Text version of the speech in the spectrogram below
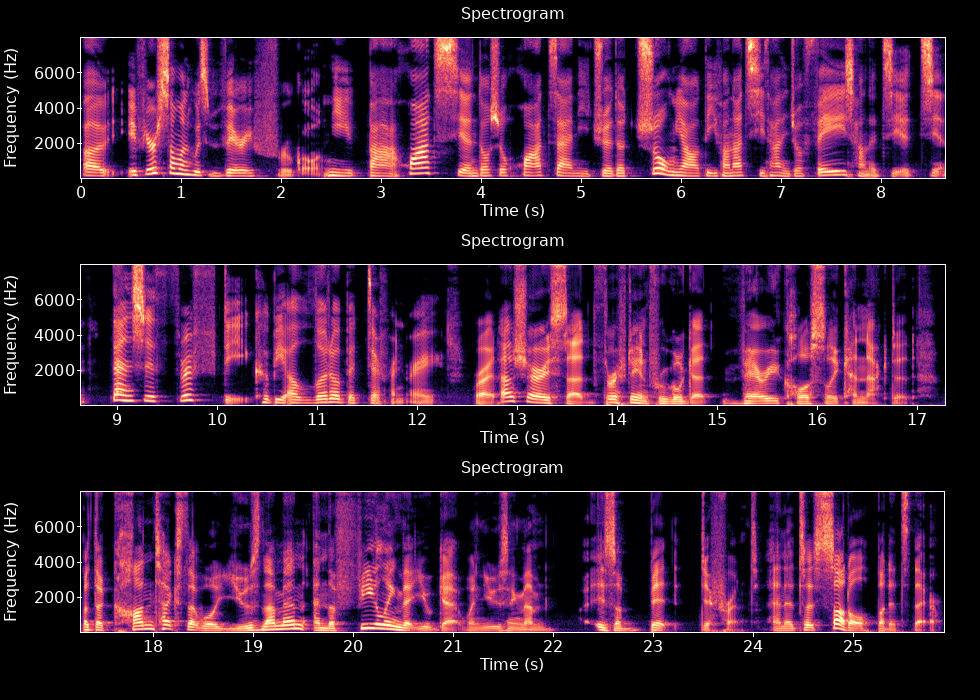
呃、uh,，if you're someone who's very frugal，你把花钱都是花在你觉得重要的地方，那其他你就非常的节俭。但是 thrifty could be a little bit different, right? Right. As Sherry said, thrifty and frugal get very closely connected, but the context that we'll use them in and the feeling that you get when using them is a bit different. And it's a subtle, but it's there.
